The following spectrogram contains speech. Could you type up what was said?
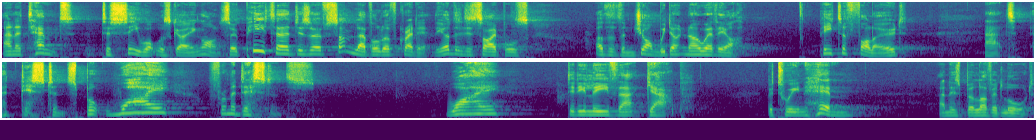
and attempt to see what was going on. So Peter deserves some level of credit. The other disciples, other than John, we don't know where they are. Peter followed at a distance. But why from a distance? Why did he leave that gap between him and his beloved Lord?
